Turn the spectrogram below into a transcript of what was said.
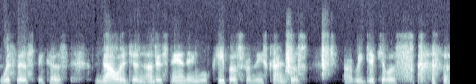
with this because knowledge and understanding will keep us from these kinds of uh, ridiculous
